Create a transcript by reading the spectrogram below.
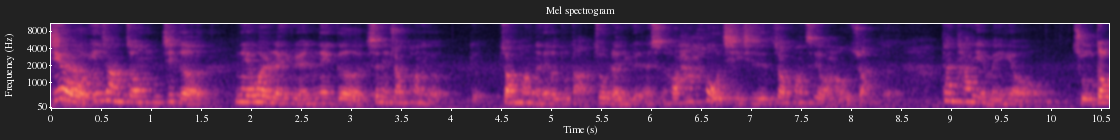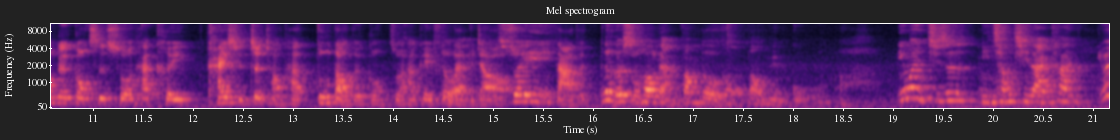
因为我印象中记得。那位人员那个身体状况有有状况的那个督导做人员的时候，他后期其实状况是有好转的，但他也没有主动跟公司说他可以开始正常他督导的工作，他可以负担比较所以大的。那个时候两方都有跟我抱怨过啊，因为其实你长期来看，因为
